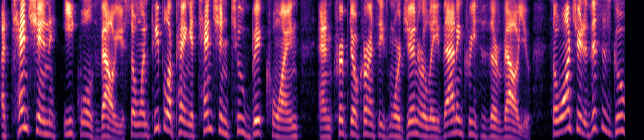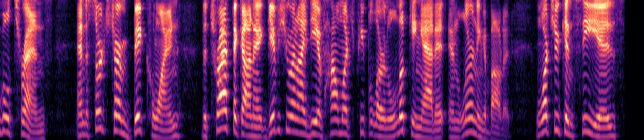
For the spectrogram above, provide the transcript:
attention equals value. So when people are paying attention to Bitcoin and cryptocurrencies more generally, that increases their value. So I want you to, this is Google Trends, and the search term Bitcoin, the traffic on it gives you an idea of how much people are looking at it and learning about it. What you can see is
